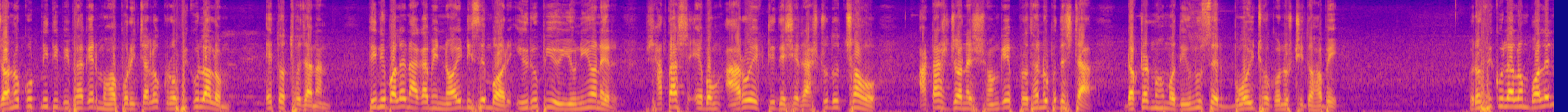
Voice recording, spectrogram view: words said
জনকূটনীতি বিভাগের মহাপরিচালক রফিকুল আলম এ তথ্য জানান। তিনি বলেন, আগামী নয় ডিসেম্বর ইউরোপীয় ইউনিয়নের সাতাশ এবং আরও একটি দেশের রাষ্ট্রদূত সহ আটাশ জনের সঙ্গে প্রধান উপদেষ্টা ডক্টর মোহাম্মদ ইউনুসের বৈঠক অনুষ্ঠিত হবে। রফিকুল আলম বলেন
